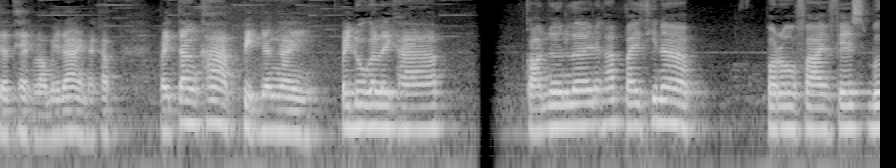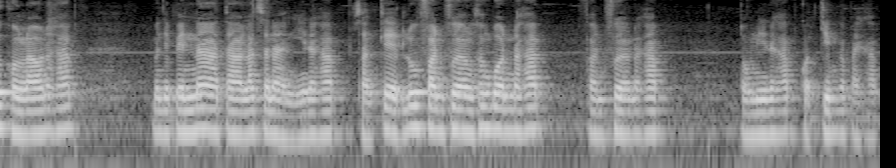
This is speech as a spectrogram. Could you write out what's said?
จะแท็กเราไม่ได้นะครับ ไปตั้งค่าปิดยังไง ไปดูกันเลยครับ ก่อนเดินเลยนะครับ ไปที่หน้าโปรไฟล์ Facebook ของเรานะครับ มันจะเป็นหน้าตาลักษณะอย่างนี้นะครับ สังเกตรูปฟันเฟืองข้างบนนะครับ ฟันเฟืองนะครับ รงนี้นะครับ กดจิ้มเข้าไปครับ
